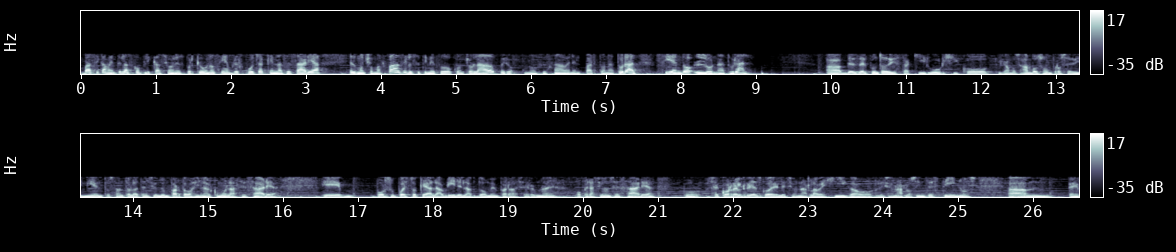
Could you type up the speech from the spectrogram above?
básicamente las complicaciones, porque uno siempre escucha que en la cesárea es mucho más fácil, usted tiene todo controlado, pero no se sabe en el parto natural, siendo lo natural. Ah, desde el punto de vista quirúrgico, digamos, ambos son procedimientos, tanto la atención de un parto vaginal como la cesárea. Eh, por supuesto que al abrir el abdomen para hacer una operación cesárea, se corre el riesgo de lesionar la vejiga o lesionar los intestinos. Eh,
